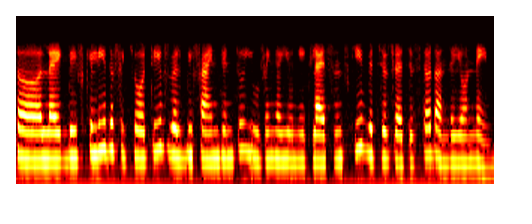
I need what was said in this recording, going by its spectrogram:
uh, like basically the securities will be signed into using a unique license key, which is registered under your name,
